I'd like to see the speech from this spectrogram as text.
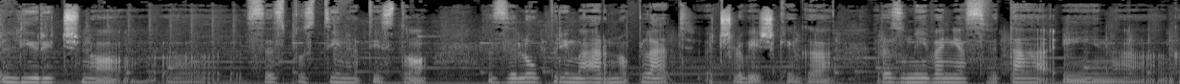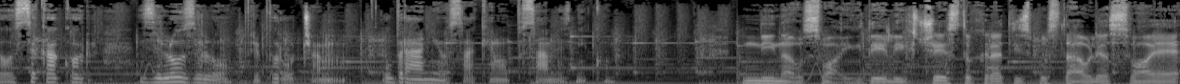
lirično, se spusti na tisto zelo primarno plat človeškega razumevanja sveta in ga vsekakor zelo, zelo priporočam v branju vsakemu posamezniku. Nina v svojih delih čestokrat izpostavlja svoje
